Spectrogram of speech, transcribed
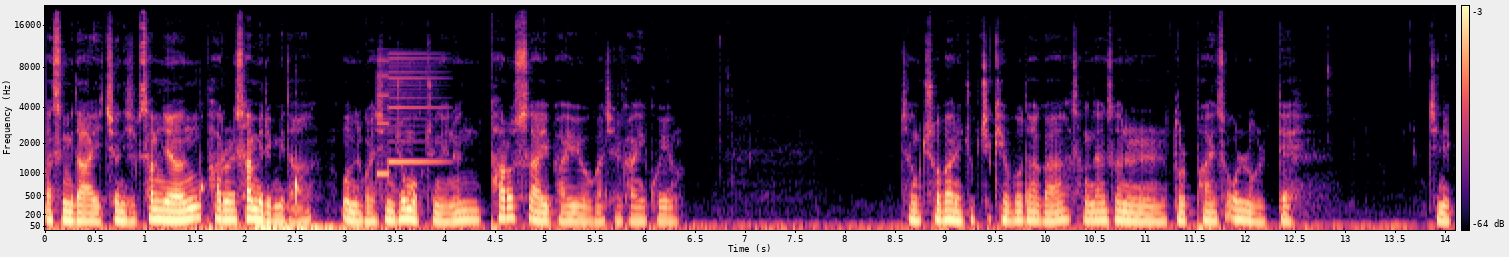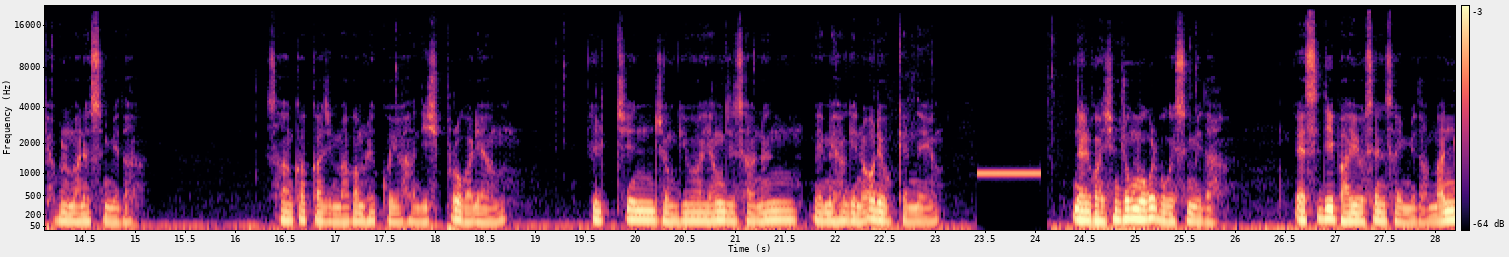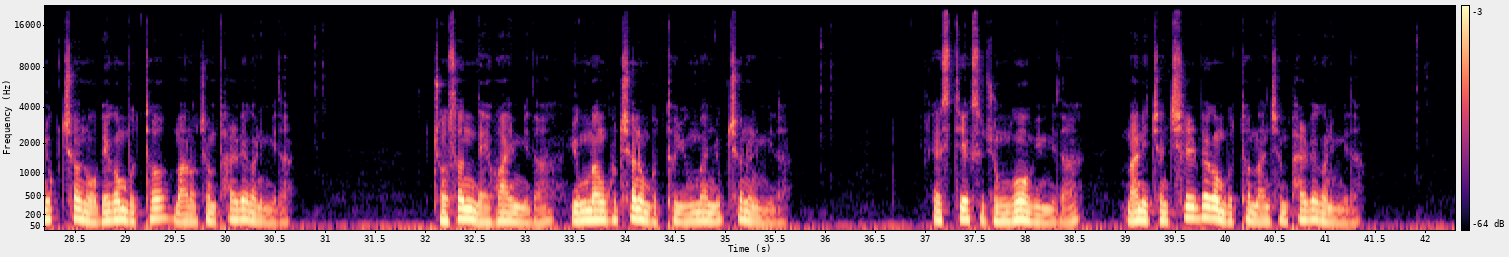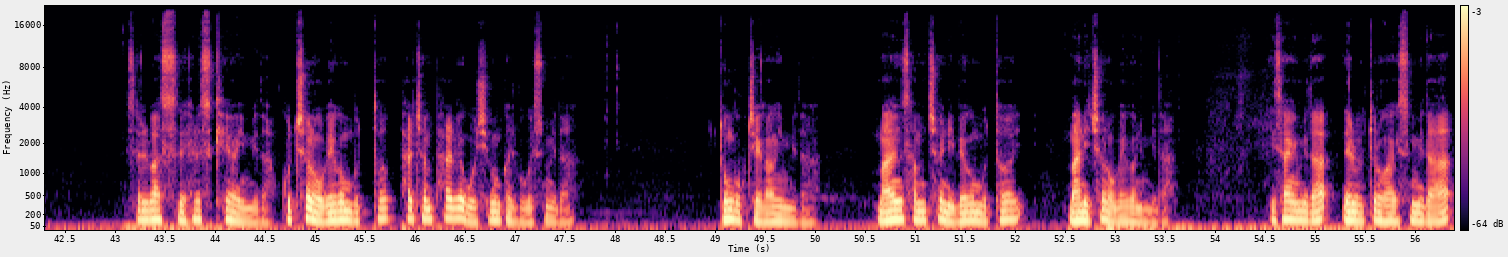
맞습니다. 2023년 8월 3일입니다. 오늘 관심 종목 중에는 파로스아이 바이오가 제일 강했고요. 장 초반에 쭉 지켜보다가 상단선을 돌파해서 올라올 때 진입해 볼 만 했습니다. 상한가까지 마감을 했고요. 한 20%가량 일진 전기와 양지사는 매매하기는 어려웠겠네요. 내일 관심 종목을 보겠습니다. SD 바이오 센서입니다. 16,500원부터 15,800원입니다. 조선 내화입니다. 69,000원부터 66,000원입니다. STX 중공업입니다. 12,700원부터 11,800원입니다. 셀바스 헬스케어입니다. 9,500원부터 8,850원까지 보겠습니다. 동국 제강입니다. 13,200원부터 12,500원입니다. 이상입니다. 내일 뵙도록 하겠습니다.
